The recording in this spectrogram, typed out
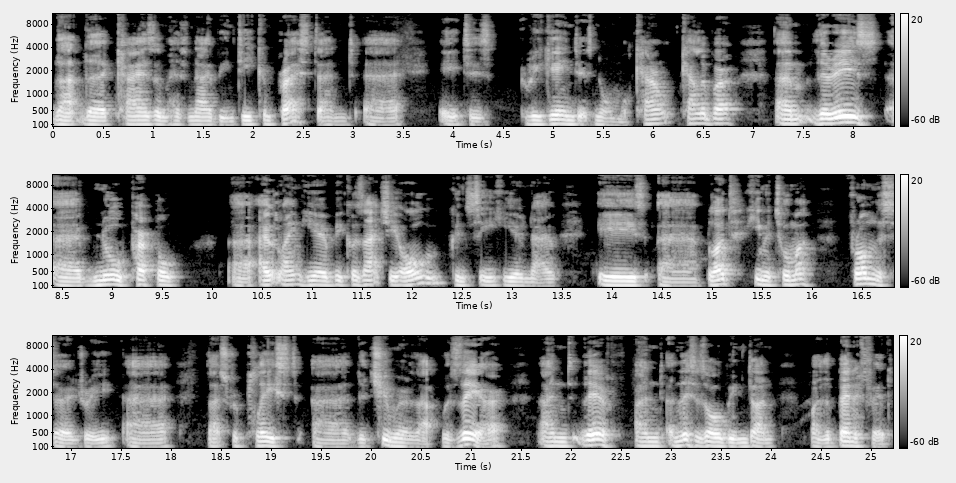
that the chiasm has now been decompressed and uh, it has regained its normal caliber. Um, there is uh, no purple uh, outline here because actually all you can see here now is uh, blood hematoma from the surgery uh, that's replaced uh, the tumour that was there and there and and this has all been done by the benefit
